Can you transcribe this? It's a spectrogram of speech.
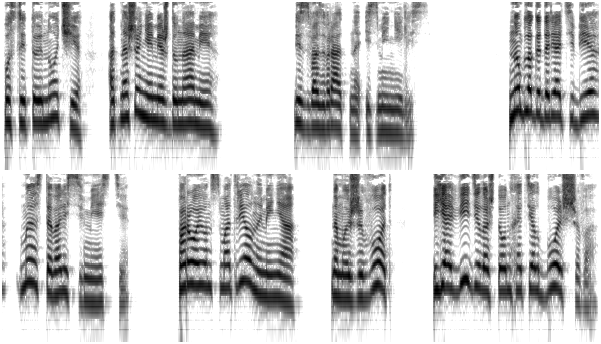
После той ночи отношения между нами безвозвратно изменились. Но благодаря тебе мы оставались вместе. Порой он смотрел на меня, на мой живот, и я видела, что он хотел большего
